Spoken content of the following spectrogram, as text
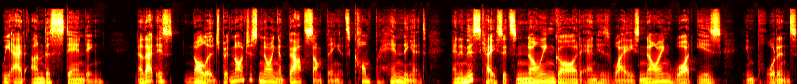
we add understanding. Now, that is knowledge, but not just knowing about something, it's comprehending it. And in this case, it's knowing God and his ways, knowing what is important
